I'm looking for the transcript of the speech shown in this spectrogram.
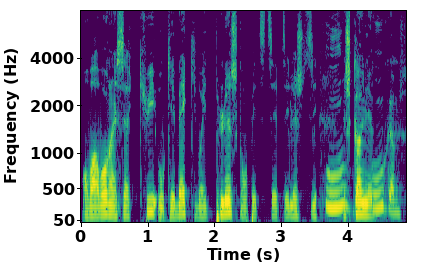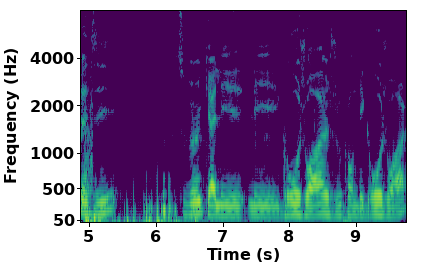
qu'on va avoir un circuit au Québec qui va être plus compétitif. Là, je dis, Ou, je cogne le- ou, comme je te dis, tu veux que les, les gros joueurs jouent contre des gros joueurs.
